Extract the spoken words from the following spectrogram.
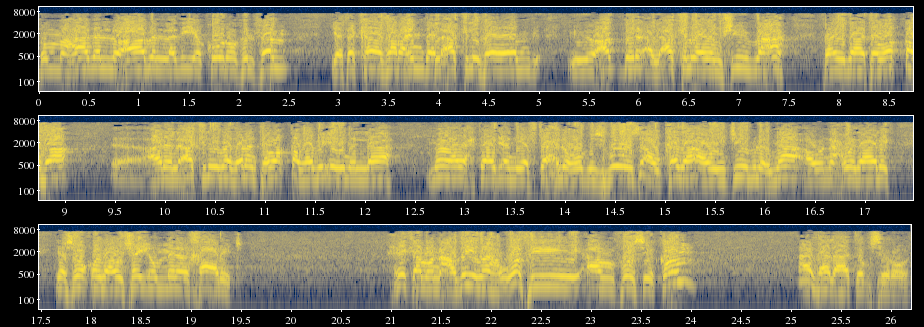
ثم هذا اللعاب الذي يكون في الفم يتكاثر عند الأكل فيعبر الأكل ويمشي معه فإذا توقف عن الأكل مثلا توقف بإذن الله ما يحتاج أن يفتح له بزبوز أو كذا أو يجيب له ماء أو نحو ذلك يسوق له شيء من الخارج. حكم عظيمة وفي أنفسكم أفلا تبصرون؟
